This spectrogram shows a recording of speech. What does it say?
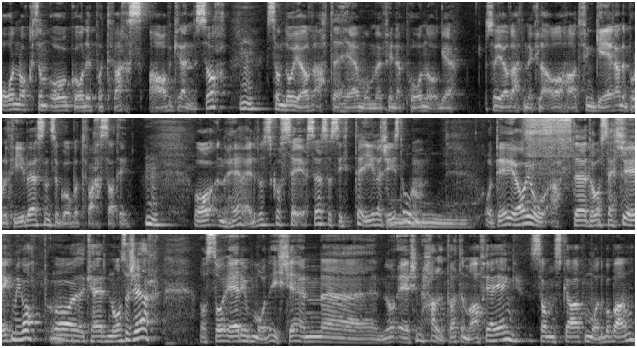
Og nok som òg går litt på tvers av grenser, som da gjør at her må vi finne på noe som gjør at vi klarer å ha et fungerende politivesen som går på tvers av ting. Og her er det Scorsese som sitter i registolen. Og det gjør jo at eh, da setter jeg meg opp, og hva er det nå som skjer? Og så er det jo på en måte ikke en eh, Nå er det ikke en halvtrøtt mafiagjeng som skal på en måte på banen.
